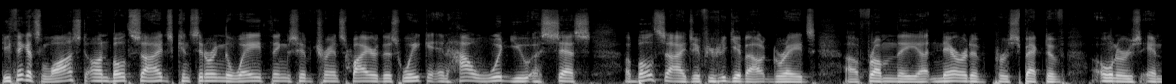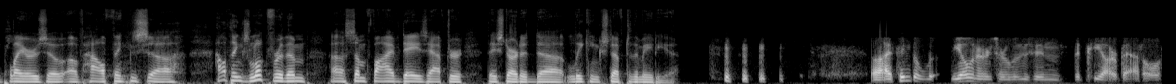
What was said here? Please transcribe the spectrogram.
Do you think it's lost on both sides, considering the way things have transpired this week? And how would you assess uh, both sides if you were to give out grades uh, from the uh, narrative perspective, owners and players of, of how things uh, how things look for them uh, some five days after they started uh, leaking stuff to the media? well, I think the the owners are losing the PR battle,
